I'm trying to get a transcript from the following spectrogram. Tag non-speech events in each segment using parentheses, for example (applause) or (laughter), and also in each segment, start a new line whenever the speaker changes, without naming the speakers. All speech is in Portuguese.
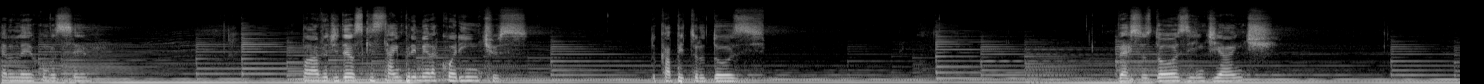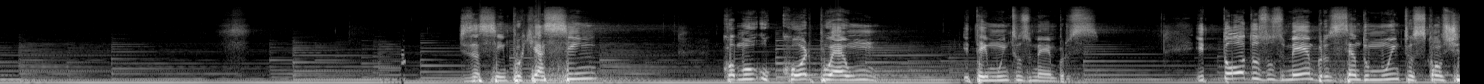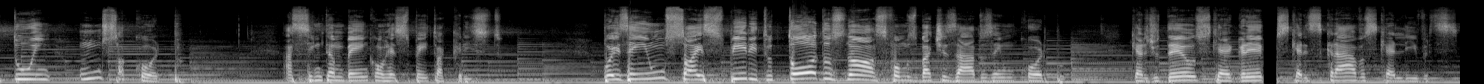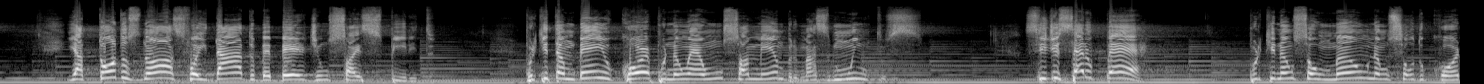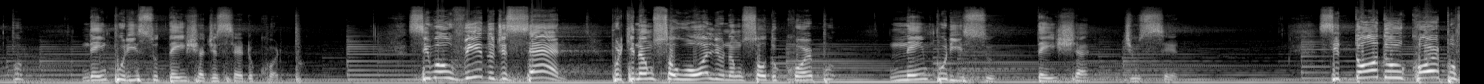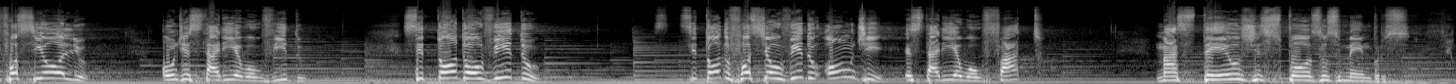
Quero ler com você. A palavra de Deus que está em 1 Coríntios, do capítulo 12. Versos 12 em diante. Diz assim: Porque assim como o corpo é um e tem muitos membros, e todos os membros, sendo muitos, constituem um só corpo, assim também com respeito a Cristo. Pois em um só Espírito todos nós fomos batizados em um corpo, quer judeus, quer gregos, quer escravos, quer livres. E a todos nós foi dado beber de um só Espírito porque também o corpo não é um só membro, mas muitos. Se disser o pé, porque não sou mão, não sou do corpo, nem por isso deixa de ser do corpo. Se o ouvido disser, porque não sou olho, não sou do corpo, nem por isso deixa de o ser. Se todo o corpo fosse olho, onde estaria o ouvido? Se todo ouvido se todo fosse ouvido, onde estaria o olfato? Mas Deus dispôs os membros,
